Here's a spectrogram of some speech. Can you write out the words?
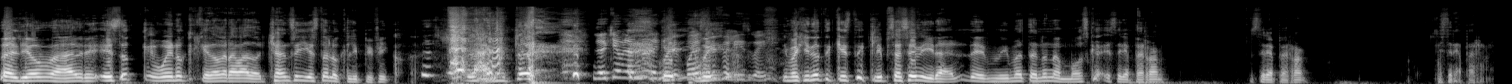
Valió madre. Esto qué bueno que quedó grabado. Chance y esto lo clipifico. La neta. Yo aquí hablando de que Güey, se puede güey. ser feliz, güey. Imagínate que este clip se hace viral de mí matando una mosca. Estaría perrón. Estaría perrón. Estaría perrón.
